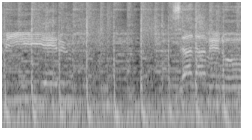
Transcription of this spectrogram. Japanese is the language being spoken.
怯える。定めの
